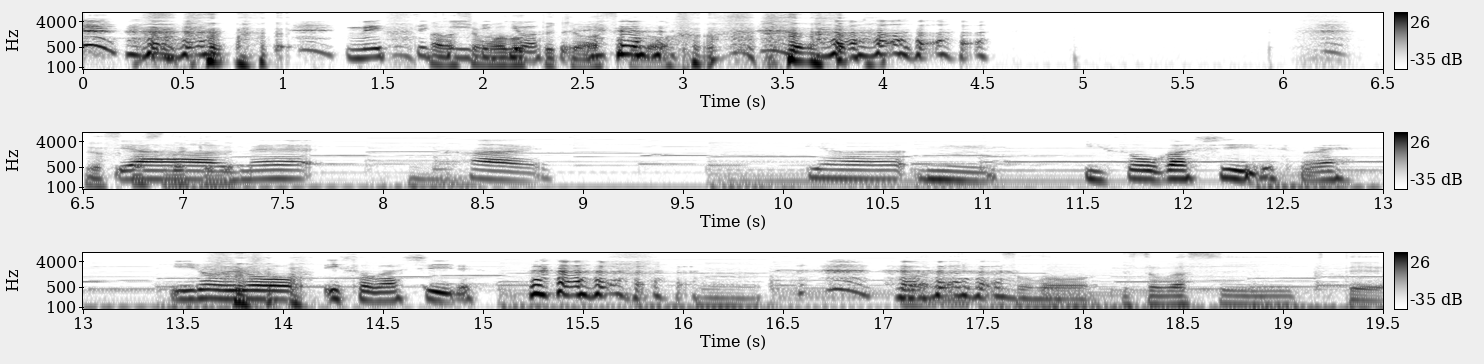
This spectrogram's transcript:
めっちゃ聞いてき話戻ってますね。きますけど。いや、少しだけね。ーね。うんはい。いやー、うん。忙しいですね。いろいろ 忙しいです。うんまあね、その、忙しくて、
